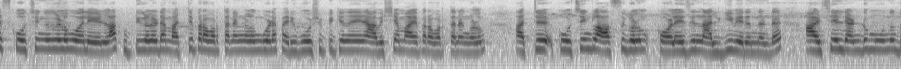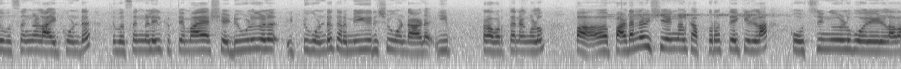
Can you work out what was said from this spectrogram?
എസ് കോച്ചിങ്ങുകൾ പോലെയുള്ള കുട്ടികളുടെ മറ്റ് പ്രവർത്തനങ്ങളും കൂടെ പരിപോഷിപ്പിക്കുന്നതിന് ആവശ്യമായ പ്രവർത്തനങ്ങളും മറ്റ് കോച്ചിങ് ക്ലാസ്സുകളും കോളേജിൽ നൽകി വരുന്നുണ്ട്. ആഴ്ചയിൽ രണ്ടു മൂന്ന് ദിവസങ്ങളായിക്കൊണ്ട് ദിവസങ്ങളിൽ കൃത്യമായ ഷെഡ്യൂളുകൾ ഇട്ടുകൊണ്ട് ക്രമീകരിച്ചുകൊണ്ടാണ് ഈ പ്രവർത്തനങ്ങളും പഠന വിഷയങ്ങൾക്കപ്പുറത്തേക്കുള്ള കോച്ചിങ്ങുകൾ പോലെയുള്ളവ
